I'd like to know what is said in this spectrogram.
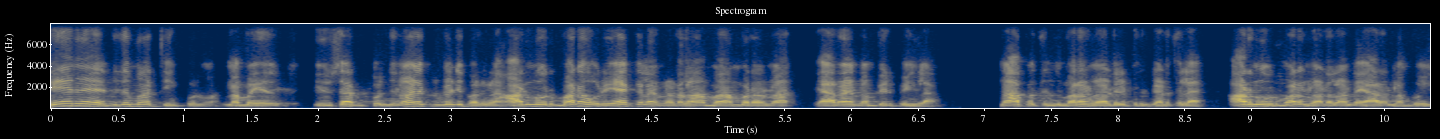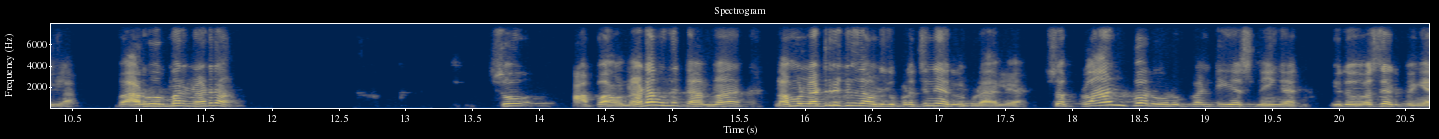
வேற விதமா திங்க் பண்ணுவான். நம்ம சார் கொஞ்ச நாளைக்கு முன்னாடி பாருங்க அறுநூறு மரம் ஒரு ஏக்கல நடலாம் மாமரம்னா யாராவது நம்பியிருப்பீங்களா? நாற்பத்தஞ்சு மரம் நடுகிட்டு இருக்க இடத்துல அறுநூறு மரம் நடலாம்னு யாரும் நம்புவீங்களா? இப்ப அறுநூறு மரம் நடுறான். சோ அப்ப அவன் நட வந்துட்டான்னா நம்ம நட்டிருக்கிறது அவனுக்கு பிரச்சனையா இருக்கக்கூடாது இல்லையா? சோ பிளான் ஃபார் ஒரு டுவெண்ட்டி இயர்ஸ் நீங்க இருபது வருஷம் இருப்பீங்க.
